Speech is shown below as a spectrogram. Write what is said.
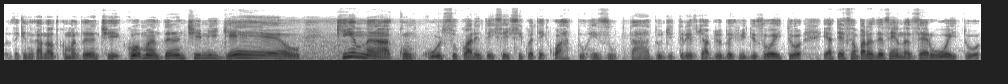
Aqui no canal do Comandante, Comandante Miguel, Quina, concurso 4654, resultado de 13 de abril de 2018. E atenção para as dezenas 08,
